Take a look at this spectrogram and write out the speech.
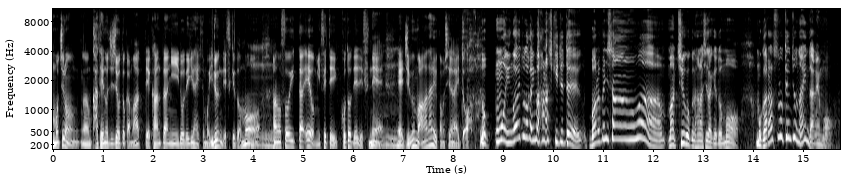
もちろん家庭の事情とかもあって簡単に移動できない人もいるんですけども、うん。あのそういった絵を見せていくことでですね、うん。え自分もああなれるかもしれないと。のもう意外とだから今話聞いてて、バルベニさんは、まあ中国の話だけども、もうガラスの天井ないんだね、もう。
